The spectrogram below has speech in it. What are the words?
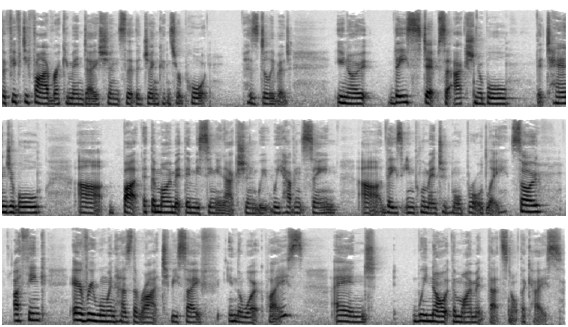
the 55 recommendations that the Jenkins report has delivered. You know, these steps are actionable, they're tangible, uh, but at the moment they're missing in action. We, we haven't seen uh, these implemented more broadly. So I think every woman has the right to be safe in the workplace, and we know at the moment that's not the case.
